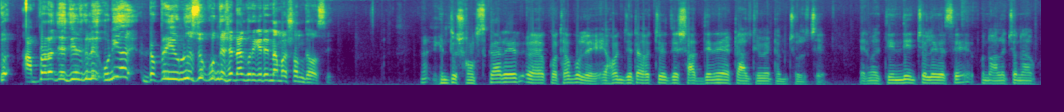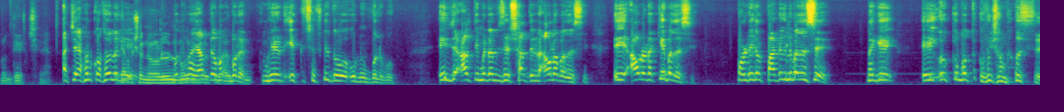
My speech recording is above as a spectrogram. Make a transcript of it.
তো আপনারা যে জিনিসগুলি উনি ডক্টর ইউনুসও কোন দেশের নাগরিক এটা নিয়ে আমার সন্দেহ আছে। কিন্তু সংস্কারের কথা বলে এখন যেটা হচ্ছে যে সাত দিনের একটা আলটিমেটাম চলছে। এর মধ্যে তিন দিন চলে গেছে কোনো আলোচনা কোনো দেখছি না। আচ্ছা এখন কথা হলো আপনি আমাকে বলেন তো বলব। এই যে আলটিমেটাম যে সাত দিন আওলা বাজাইছে এই আওলাটা কে বাজাইছে? পলিটিক্যাল পার্টিগুলি বাজাইছে? নাকি এই ঐক্যমত্য কমিশন বাজাইছে?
